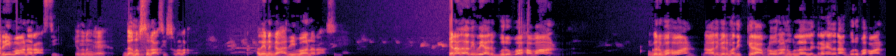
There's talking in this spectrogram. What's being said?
அறிவான ராசி. எதுனுங்க? தனுசு ராசி சொல்லலாம். அது என்னங்க? அறிவான ராசி. ஏன்னா அது அதிபதியார் குரு பகவான். குரு பகவான் நாலு பேர் மதிக்கிறாப்புல ஒரு அனுகூல கிரகம் எதுனா குரு பகவான்.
